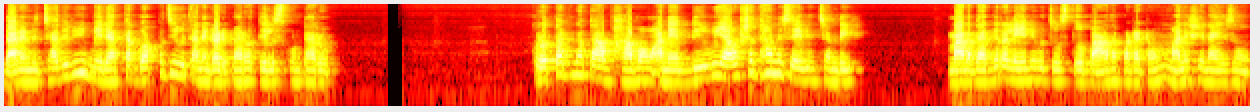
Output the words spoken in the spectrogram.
దానిని చదివి మీరెంత గొప్ప జీవితాన్ని గడిపారో తెలుసుకుంటారు. కృతజ్ఞతాభావం అనే దివ్య ఔషధాన్ని సేవించండి. మన దగ్గర లేనివి చూస్తూ బాధపడటం మనిషి నైజం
